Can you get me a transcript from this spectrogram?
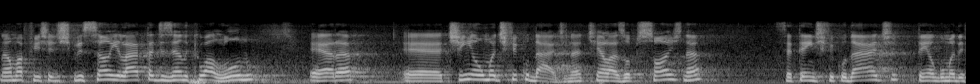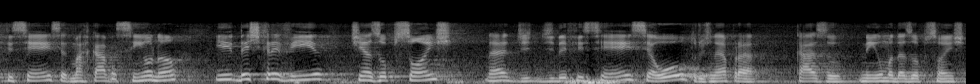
né, uma ficha de inscrição e lá está dizendo que o aluno era é, tinha uma dificuldade, né? tinha lá as opções, né? Você tem dificuldade, tem alguma deficiência, marcava sim ou não, e descrevia, tinha as opções né, de, de deficiência, outros, né, para caso nenhuma das opções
